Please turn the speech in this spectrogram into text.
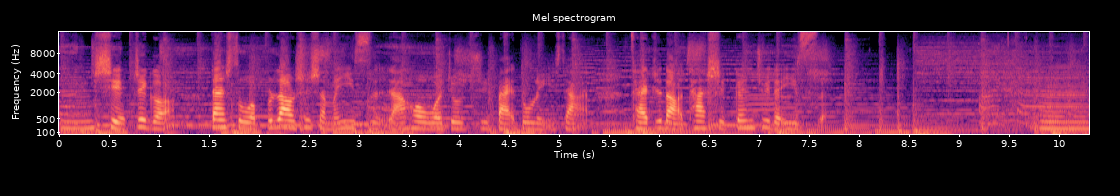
嗯写这个，但是我不知道是什么意思，然后我就去百度了一下，才知道它是根据的意思。嗯，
